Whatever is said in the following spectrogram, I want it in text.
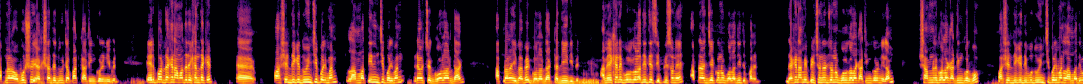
আপনারা অবশ্যই একসাথে দুইটা পার্ট কাটিং করে নেবেন। এরপর দেখেন আমাদের এখান থেকে পাশের দিকে দুই ইঞ্চি পরিমাণ, লম্বা তিন ইঞ্চি পরিমাণ, এটা হচ্ছে গলার দাগ। আপনারা এইভাবে গলার দাগটা দিয়ে দিবেন। আমি এখানে গোল গলা দিতেছি, পিছনে আপনারা যে কোনো গলা দিতে পারেন। দেখেন আমি পিছনের জন্য গোল গলা কাটিং করে নিলাম। সামনের গলা কাটিং করব। পাশের দিকে দিব দুই ইঞ্চি পরিমাণ, লম্বা দিব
